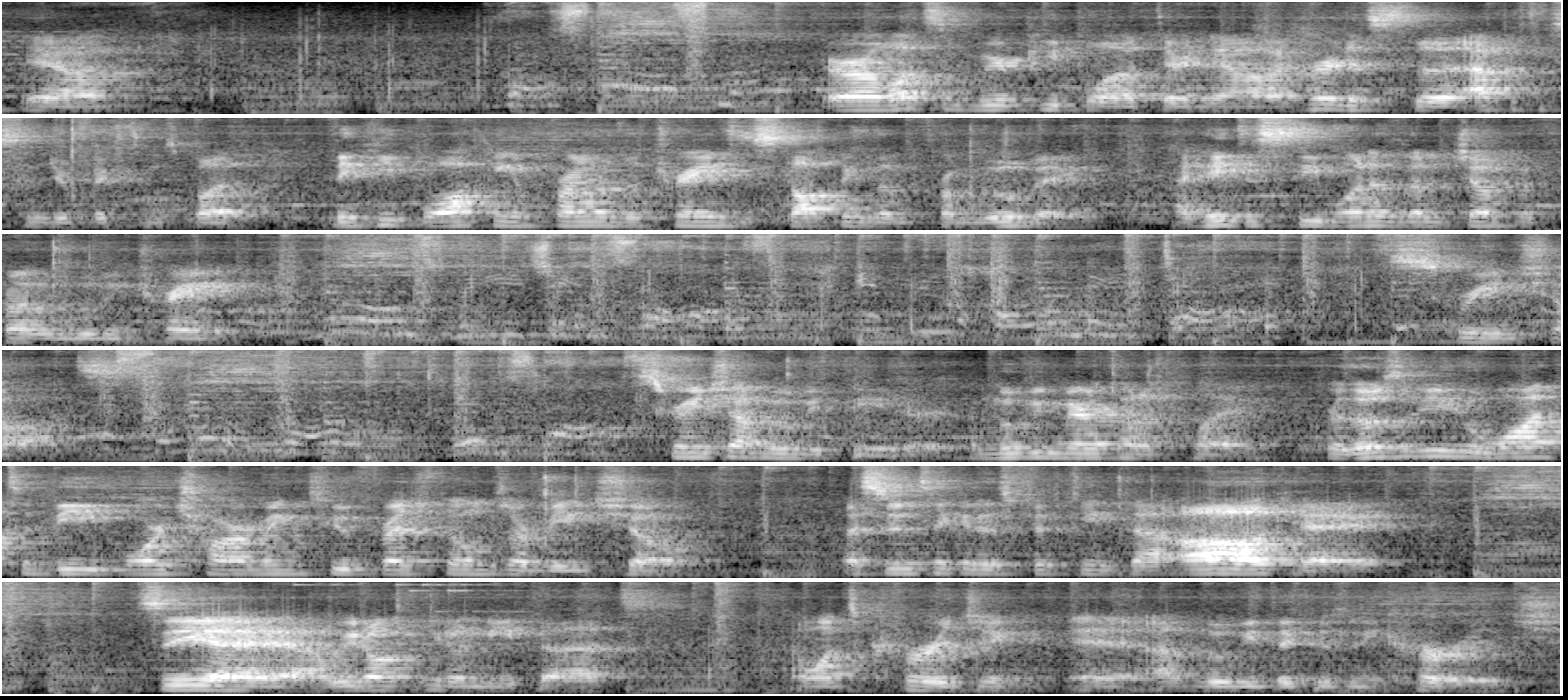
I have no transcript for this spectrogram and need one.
Yeah. There are lots of weird people out there now. I heard it's the apathy syndrome victims, but they keep walking in front of the trains and stopping them from moving. I hate to see one of them jump in front of a moving train. Screenshots. Screenshot Movie Theater. A movie marathon is playing. For those of you who want to be more charming, two French films are being shown. A student ticket is 15,000. Oh, okay. So yeah, yeah, yeah, we don't we don't need that. I want encouraging a movie that gives me courage.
